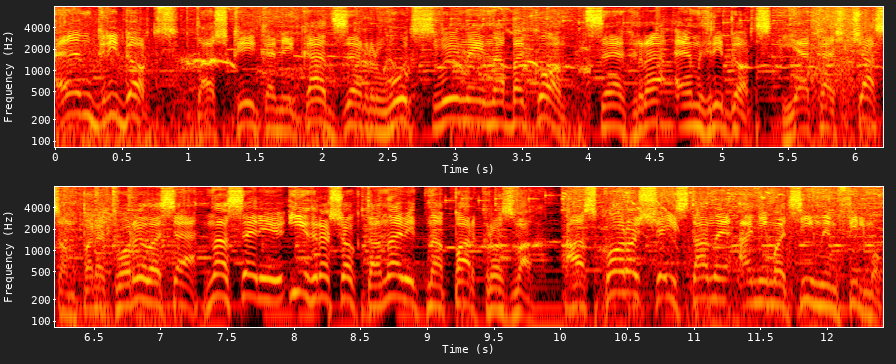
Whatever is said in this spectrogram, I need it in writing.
Angry Birds. Пташки камікадзе рвуть свиней на бекон. Це гра Angry Birds, яка з часом перетворилася на серію іграшок та навіть на парк розваг. А скоро ще й стане анімаційним фільмом.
